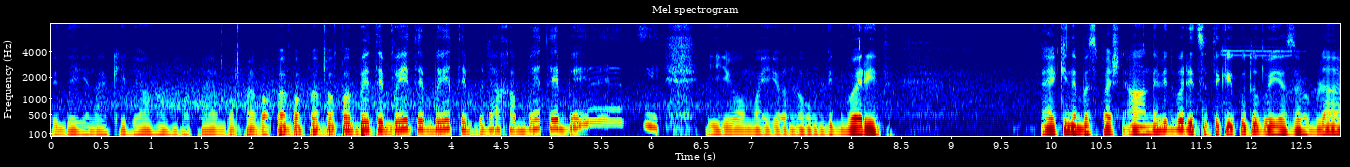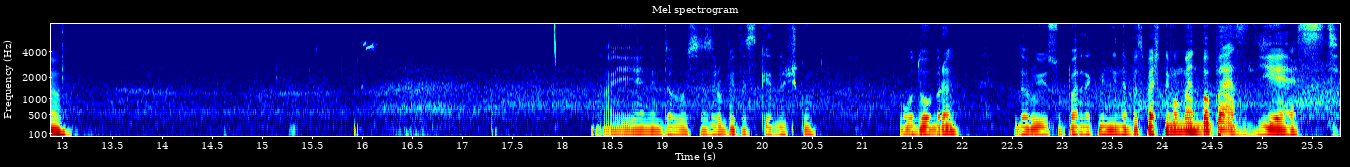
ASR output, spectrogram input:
Віддає на Кіліана Мбапе, Мбапе, Мбапе, Мбапе, Мбапе, бити, бити, бити, бляха, бити, бити. Йо-моє, ну, від воріт. А які небезпечні. А, не від воріт, це такий кутовий я заробляю. Ай-яй, не вдалося зробити скидочку. О, добре. Дарує суперник мені небезпечний момент. Бапес! Єсть!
